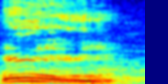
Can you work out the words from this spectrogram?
Yahoo!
